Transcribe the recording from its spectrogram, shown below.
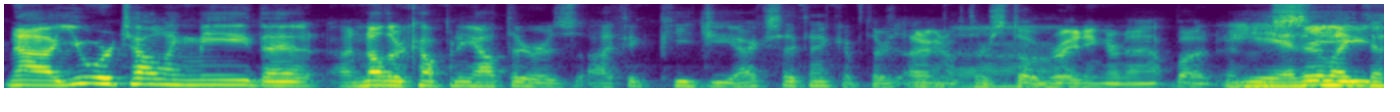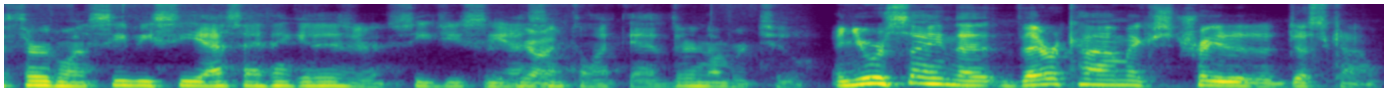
Now you were telling me that another company out there is, I think PGX. I think if there's, I don't know if they're still Uh, grading or not, but Yeah, they're like the third one, CBCS, I think it is, or CGCS, Right. something like that. They're number two. And you were saying that their comics traded a discount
